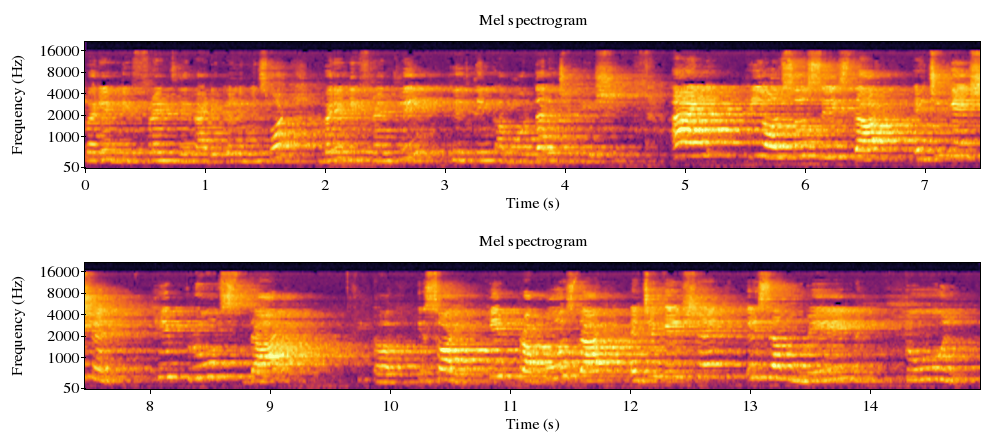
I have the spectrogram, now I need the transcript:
very differently. Radical means what? Very differently he'll think about the education. And he also says that education, he proves that, uh, sorry, he proposed that education is a main tool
